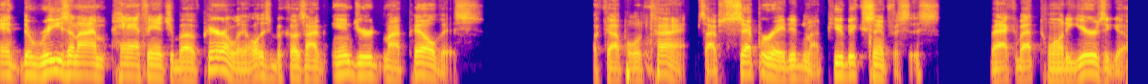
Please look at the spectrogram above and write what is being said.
And the reason I'm half inch above parallel is because I've injured my pelvis a couple of times. I've separated my pubic symphysis back about 20 years ago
